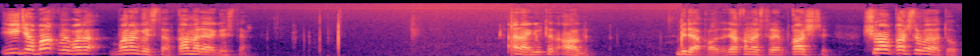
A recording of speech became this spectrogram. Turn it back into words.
iyice bak ve bana bana göster. Kameraya göster. Herhangi bir tane aldın. Bir dakika orada yakınlaştırayım. Kaçtı. Şu an kaçtı Vedat o.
